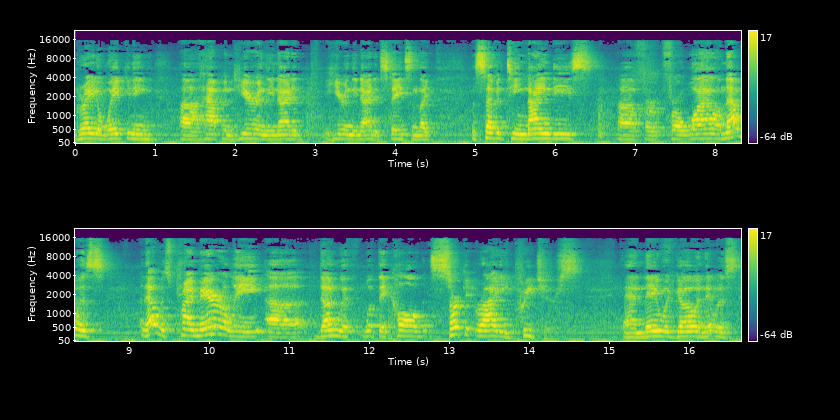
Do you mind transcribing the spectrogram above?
great awakening uh, happened here in the United here in the United States in like the 1790s uh, for, for a while, and that was that was primarily uh, done with what they called circuit riding preachers. And they would go and it was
